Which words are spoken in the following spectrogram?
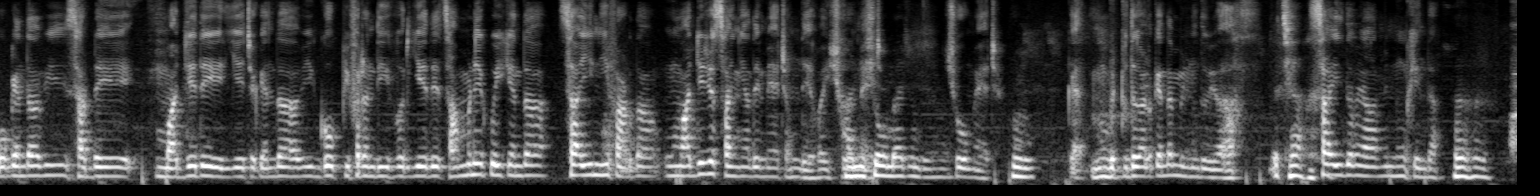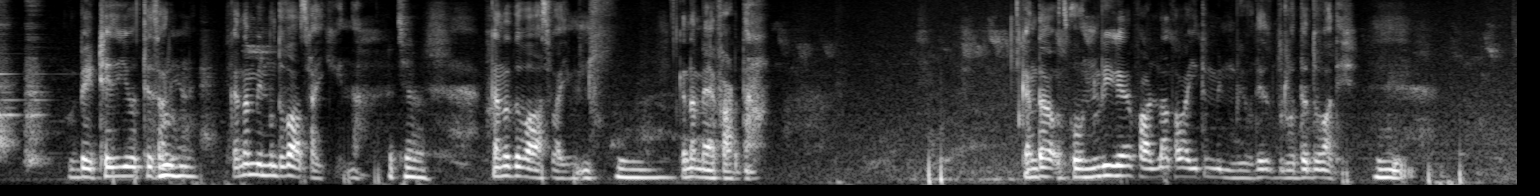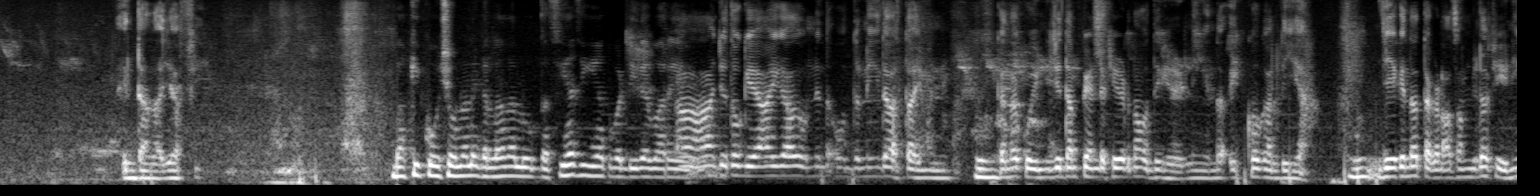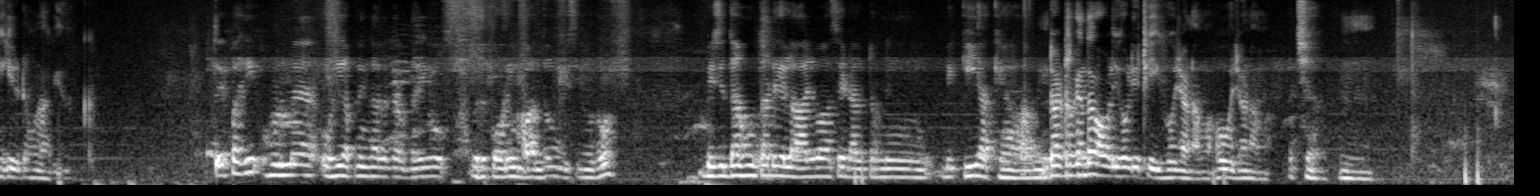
ਉਹ ਕਹਿੰਦਾ ਵੀ ਸਾਡੇ ਮਾਝੇ ਦੇ ਏਰੀਏ 'ਚ ਕਹਿੰਦਾ ਵੀ ਗੋਪੀ ਫਰੰਦੀਪ ਵਰਗੇ ਦੇ ਸਾਹਮਣੇ ਕੋਈ ਕਹਿੰਦਾ ਸਾਈ ਨਹੀਂ ਫੜਦਾ। ਮਾਝੇ 'ਚ ਸਾਈਆਂ ਦੇ ਮੈਚ ਹੁੰਦੇ ਆ ਸ਼ੋਅ ਹਾਂਜੀ ਮੈਚ ਸ਼ੋਅ ਮੈਚ ਹੁੰਦੇ ਆ। ਸ਼ੋਅ ਮੈਚ ਹੂੰ। ਬਿੱਟੂ ਦਾ ਗੱਲ ਕਹਿੰਦਾ ਮੈਨੂੰ ਦਵਿਆ। ਅੱਛਾ। ਸਾਈ ਦਵਿਆ ਮੈਨੂੰ ਕਹਿੰਦਾ ਹਾਂ ਹਾਂ। ਬੈਠੇ ਸੀ ਉੱਥੇ ਸਾਰੇ। ਜਣੇ। ਕਹਿੰਦਾ ਮੈਨੂੰ ਦਵਾ ਸਾਈ ਕਹਿੰਦਾ ਅੱਛਾ। ਕਹਿੰਦਾ ਦਵਾ ਸਵਾਈ ਮੈਨੂੰ। ਹੂੰ। ਕਹਿੰਦਾ ਮੈਂ ਫੜਦਾ। ਕਹਿੰਦਾ ਉਹਨੂੰ ਵੀ ਗਿਆ ਫੜ ਲਾ ਦਵਾਈ ਤੇ ਮੈਨੂੰ ਵੀ ਉਹਦੇ ਵਿਰੁੱਧ ਦਵਾ ਦੇ। ਹੂੰ। ਇਦਾਂ ਦਾ ਜਾਫੀ। ਬਾਕੀ ਕੁਛ ਉਹਨਾਂ ਨੇ ਗੱਲਾਂ ਤੁਹਾਨੂੰ ਦੱਸੀਆਂ ਸੀਗੀਆਂ ਕਬੱਡੀ ਦੇ ਬਾਰੇ। ਹਾਂ ਜਦੋਂ ਗਿਆ ਸੀਗਾ ਉਹਨੇ ਉਦੋਂ ਨਹੀਂ ਦੱਸਦਾ ਸੀ ਮੈਨੂੰ। ਕਹਿੰਦਾ ਕੋਈ ਨਹੀਂ ਜਿੱਦਾਂ ਪਿੰਡ ਖੇਡਦਾ ਉਦੋਂ ਖੇਡ ਲਈ ਕਹਿੰਦਾ ਇੱਕੋ ਗੱਲ ਹੀ ਆ। ਜੇ ਕਹਿੰਦਾ ਤਗੜਾ ਸਮਝ ਲਾ ਫੇਰ ਨਹੀਂ ਖੇਡ ਹੋਣਾ ਗਿਆ ਤੇ ਭਾਜੀ ਹੁਣ ਮੈਂ ਉਹੀ ਆਪਣੀ ਗੱਲ ਕਰਦਾ ਸੀ ਉਹ ਰਿਕਾਰਡਿੰਗ ਬੰਦ ਹੋ ਗਈ ਸੀ ਉਦੋਂ। ਵੀ ਜਿੱਦਾਂ ਹੁਣ ਤੁਹਾਡੇ ਇਲਾਜ ਵਾਸਤੇ ਡਾਕਟਰ ਨੇ ਵੀ ਕੀ ਆਖਿਆ ਵੀ ਡਾਕਟਰ ਕਹਿੰਦਾ ਹੌਲੀ ਹੌਲੀ ਠੀਕ ਹੋ ਜਾਣਾ ਵਾ ਹੋ ਜਾਣਾ ਵਾ। ਅੱਛਾ। ਹੂੰ।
